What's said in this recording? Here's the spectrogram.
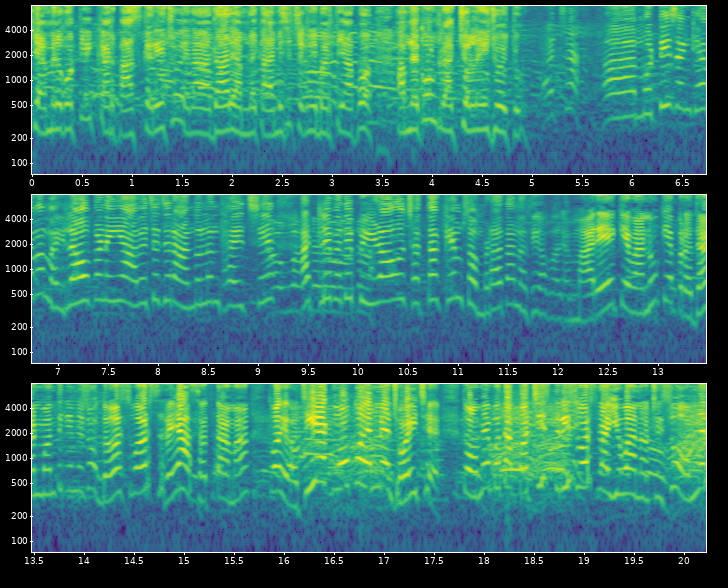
કે અમે લોકો ટેટ કાર્ડ પાસ કરી છો એના આધારે અમને કાયમી શિક્ષકની ભરતી આપો. અમને કોન્ટ્રાક્ચ્યુઅલ નહીં જોઈતું? મોટી સંખ્યામાં મહિલાઓ પણ અહીંયા આવે છે, જ્યારે આંદોલન થાય છે. આટલી બધી પીડાઓ છતાં કેમ સંભળાતા નથી અવાજ મારે એ કહેવાનું કે પ્રધાનમંત્રીને જો દસ વર્ષ રહ્યા સત્તામાં તો હજી એક મોકો એમને જોઈ છે. તો અમે બધા પચીસ ત્રીસ વર્ષના યુવાનો છીએ. શું અમને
